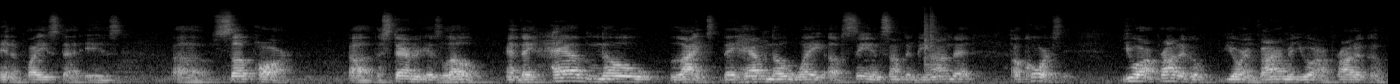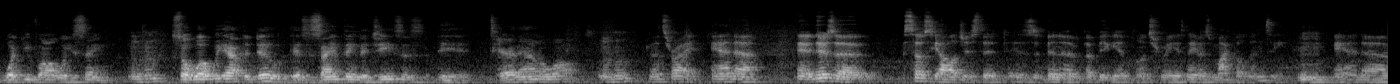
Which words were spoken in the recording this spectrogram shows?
in a place that is uh, subpar, uh, the standard is low, and they have no light, they have no way of seeing something beyond that, of course, you are a product of your environment, you are a product of what you've always seen. Mhm. So what we have to do is the same thing that Jesus did, tear down the walls. hmm That's right. And, uh, and there's a sociologist that has been a, a big influence for me. His name is Michael Lindsay. Mhm. And uh,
